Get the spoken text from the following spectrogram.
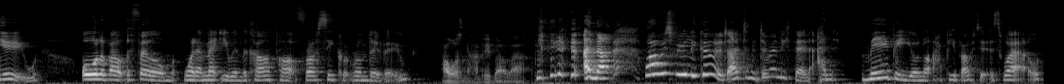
knew all about the film when I met you in the car park for our secret rendezvous. I wasn't happy about that. And I, well, it was really good. I didn't do anything. And maybe you're not happy about it as well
